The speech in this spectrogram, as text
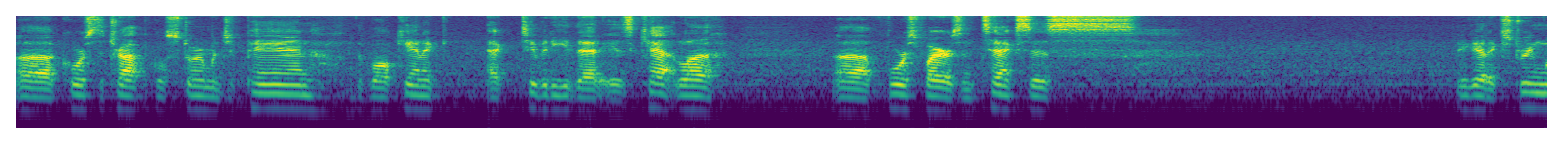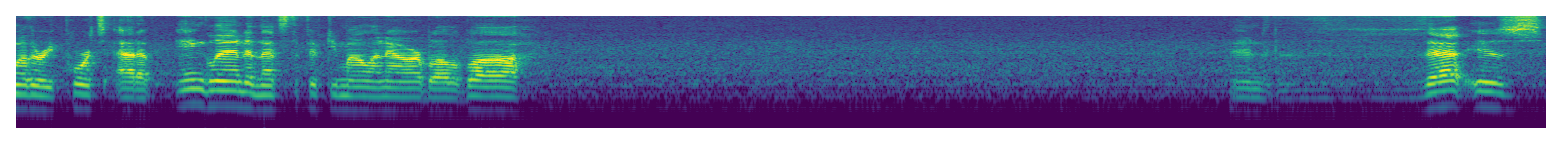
Uh, of course the tropical storm in Japan. The volcanic activity that is Katla uh, forest fires in Texas. We got extreme weather reports out of England, and that's the 50 mile an hour, blah, blah, blah. And that is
